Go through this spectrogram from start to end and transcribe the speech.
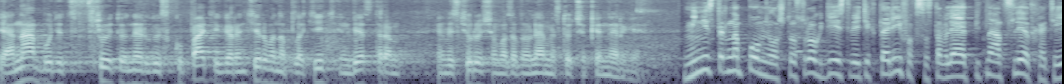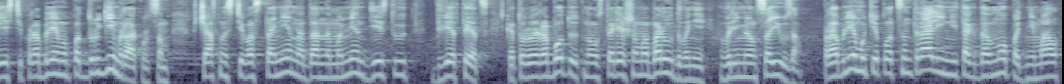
И она будет всю эту энергию скупать и гарантированно платить инвесторам, инвестирующим в возобновляемые источники энергии. Министр напомнил, что срок действия этих тарифов составляет 15 лет, хотя есть и проблемы под другим ракурсом. В частности, в Астане на данный момент действуют две ТЭЦ, которые работают на устаревшем оборудовании времен Союза. Проблему теплоцентралей не так давно поднимал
